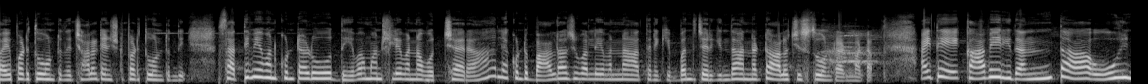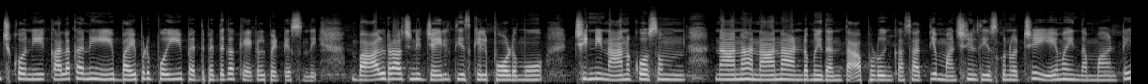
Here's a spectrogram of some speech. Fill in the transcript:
భయపడుతూ ఉంటుంది చాలా టెన్షన్ పడుతూ ఉంటుంది. సత్యం ఏమనుకుంటాడు? దేవా మనుషులు ఏమన్నా వచ్చారా? లేకుంటే బాలరాజు వల్ల ఏమన్నా అతనికి ఇబ్బంది జరిగిందా? అన్నట్టు ఆలోచిస్తూ ఉంటాడనమాట అయితే కావేరి ఇదంతా ఊహించుకొని కలకని భయపడిపోయి పెద్ద పెద్దగా కేకలు పెట్టేస్తుంది. బాలరాజుని జైలుకి తీసుకెళ్ళిపోవడము చిన్ని నాన్న కోసం నాన్న నాన్న అండము ఇదంతా. అప్పుడు ఇంకా సత్యం మంచినీళ్ళు తీసుకుని వచ్చి ఏమైందమ్మా అంటే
